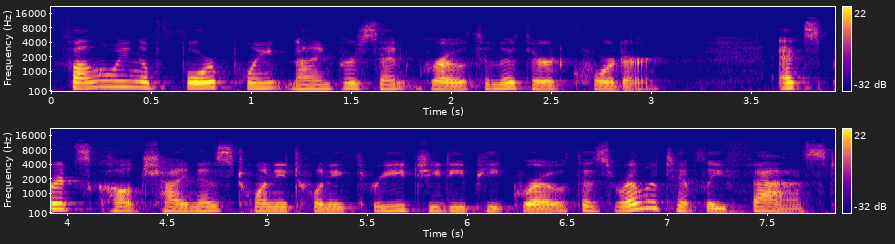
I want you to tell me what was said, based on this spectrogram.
following a 4.9% growth in the third quarter. Experts call China's 2023 GDP growth as relatively fast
